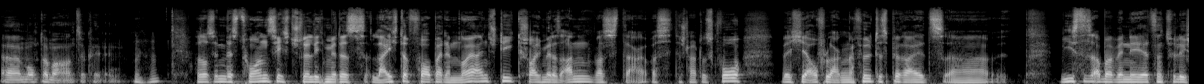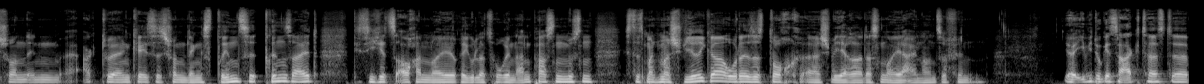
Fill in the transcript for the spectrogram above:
ähm, untermauern zu können. Mhm. Also aus Investorensicht stelle ich mir das leichter vor bei dem Neueinstieg. Schaue ich mir das an, was ist, da, was ist der Status quo, welche Auflagen erfüllt es bereits, äh, wie ist es aber, wenn ihr jetzt natürlich schon in aktuellen Cases schon längst drin, drin seid, die sich jetzt auch an neue Regulatorien anpassen müssen? Ist es manchmal schwieriger oder ist es doch äh, schwerer, das neue Einhorn zu finden? Ja, wie du gesagt hast, äh,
